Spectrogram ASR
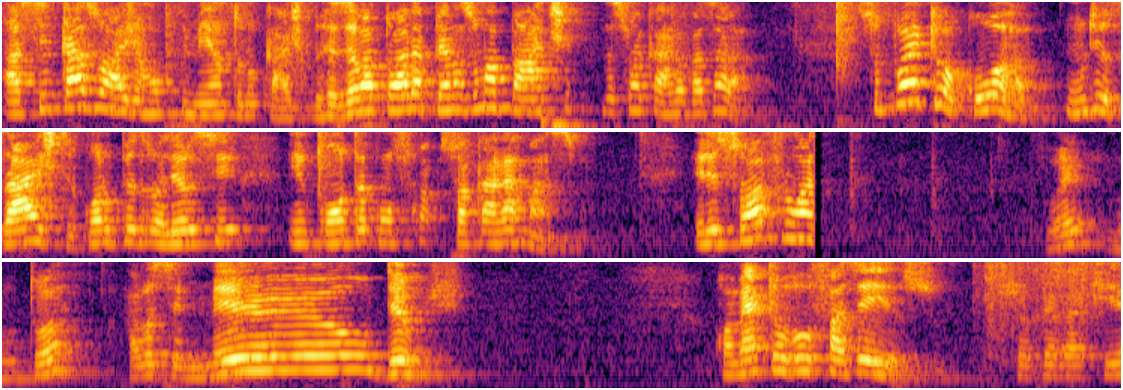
Assim, caso haja rompimento no casco do reservatório, apenas uma parte da sua carga vazará. Suponha que ocorra um desastre quando o petroleiro se encontra com sua carga máxima. Ele sofre um... Foi? Voltou? Aí você, meu Deus! Como é que eu vou fazer isso? Deixa eu pegar aqui.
